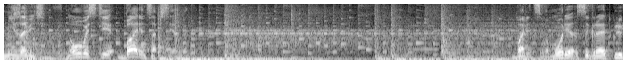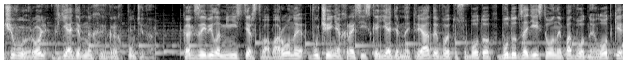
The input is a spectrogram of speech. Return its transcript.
Независимые новости. Барин обсерва Баренцево море сыграет ключевую роль в ядерных играх Путина. Как заявило Министерство обороны, в учениях российской ядерной триады в эту субботу будут задействованы подводные лодки,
